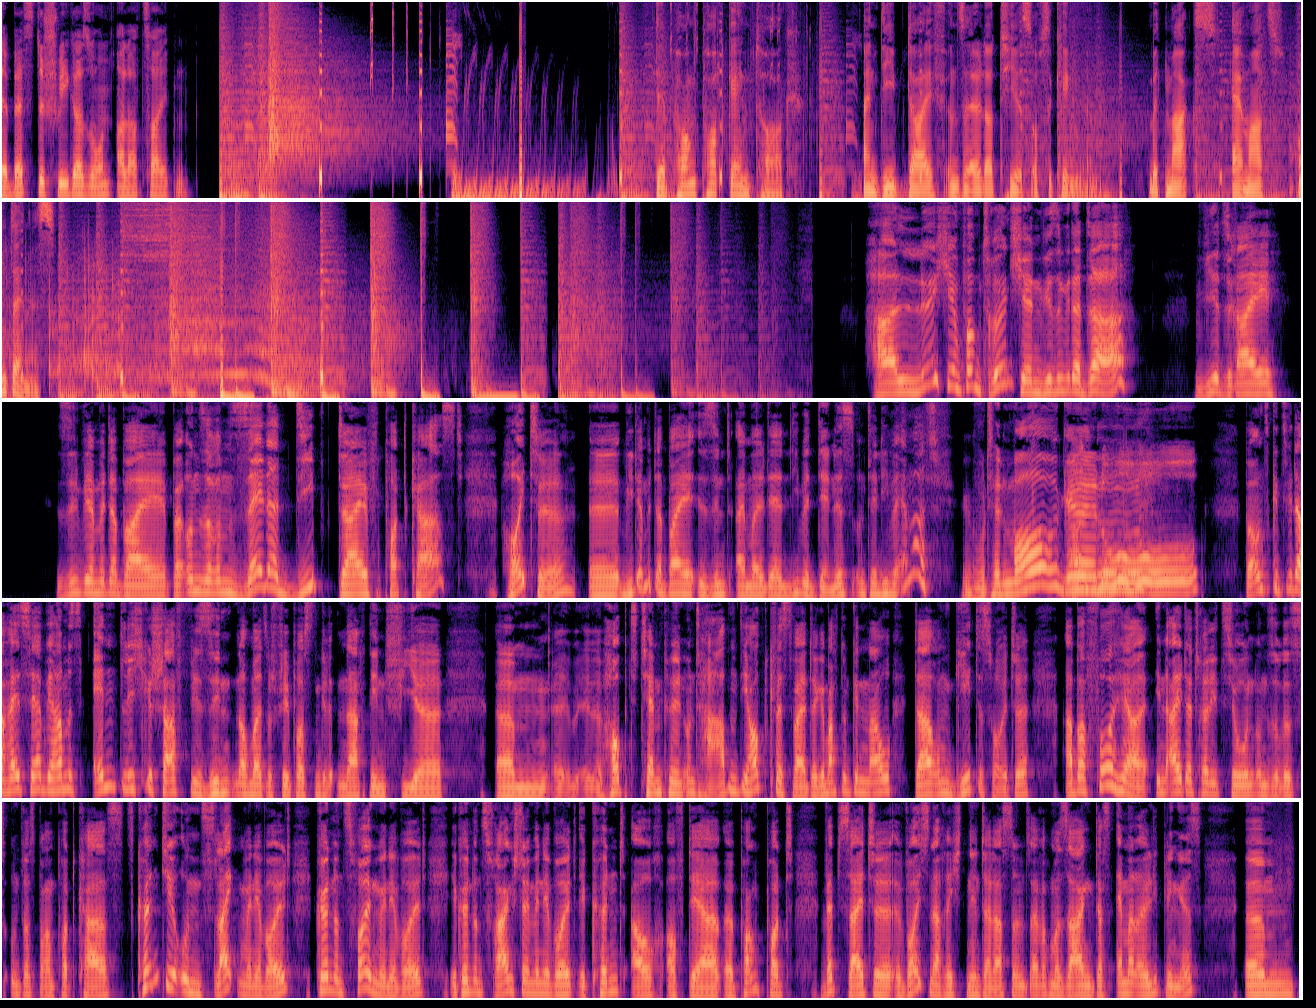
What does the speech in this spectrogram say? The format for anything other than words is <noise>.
der beste Schwiegersohn aller Zeiten. Der Pongpot Game Talk. Ein Deep Dive in Zelda Tears of the Kingdom. Mit Max, Emmert und Dennis. Hallöchen vom Trönchen, wir sind wieder da. Wir drei sind wieder mit dabei bei unserem Zelda Deep Dive Podcast. Heute äh, wieder mit dabei sind einmal der liebe Dennis und der liebe Emmert. Guten Morgen. Hallo. Bei uns geht's wieder heiß her. Wir haben es endlich geschafft. Wir sind nochmal zum Spielposten geritten nach den vier ähm, äh, Haupttempeln und haben die Hauptquest weitergemacht und genau darum geht es heute. Aber vorher, in alter Tradition unseres unfassbaren Podcasts, könnt ihr uns liken, wenn ihr wollt, könnt uns folgen, wenn ihr wollt, ihr könnt uns Fragen stellen, wenn ihr wollt, ihr könnt auch auf der äh, Pongpod Webseite äh, Voice-Nachrichten hinterlassen und uns einfach mal sagen, dass Emma euer Liebling ist. Ähm,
